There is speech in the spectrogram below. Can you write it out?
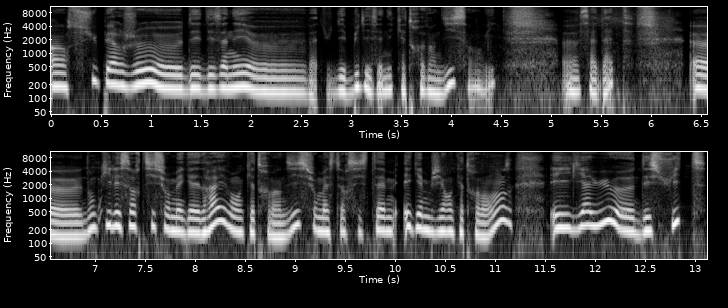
un super jeu des, années bah, du début des années 90 hein, oui. Ça date. Donc il est sorti sur Mega Drive en 90 sur Master System et Game Gear en 91 et il y a eu des suites.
